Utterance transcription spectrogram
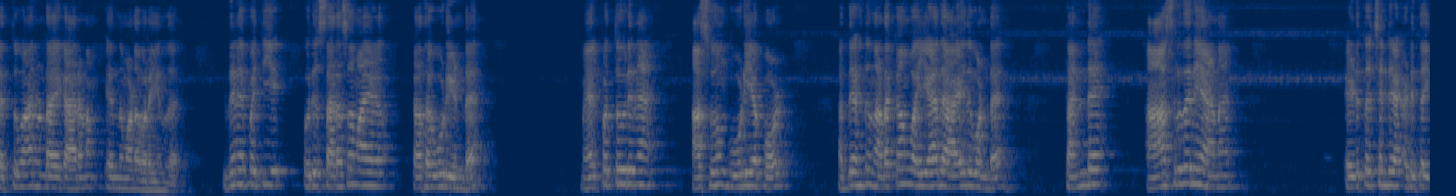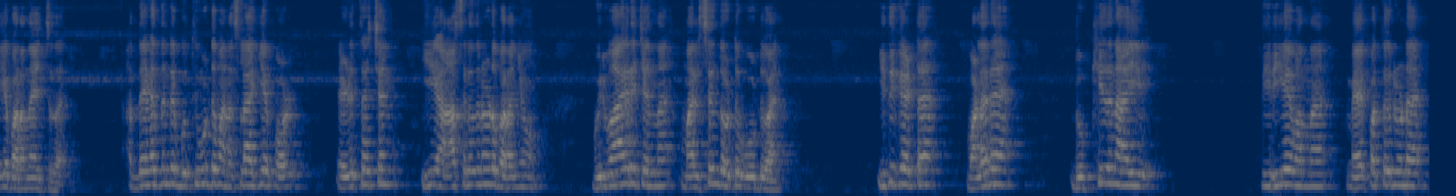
എത്തുവാനുണ്ടായ കാരണം എന്നുമാണ് പറയുന്നത്. ഇതിനെപ്പറ്റി ഒരു സരസമായ കഥ കൂടിയുണ്ട്. മേൽപ്പത്തൂരിന് അസുഖം കൂടിയപ്പോൾ അദ്ദേഹത്തിന് നടക്കാൻ വയ്യാതെ ആയതുകൊണ്ട് തന്റെ ആശ്രിതനെയാണ് എഴുത്തച്ഛന്റെ അടുത്തേക്ക് പറഞ്ഞയച്ചത്. അദ്ദേഹത്തിന്റെ ബുദ്ധിമുട്ട് മനസ്സിലാക്കിയപ്പോൾ എഴുത്തച്ഛൻ ഈ ആശ്രിതനോട് പറഞ്ഞു ഗുരുവായൂർ ചെന്ന് മത്സ്യം തൊട്ട് കൂട്ടുവാൻ. ഇത് കേട്ട് വളരെ ദുഃഖിതനായി തിരികെ വന്ന് മേൽപ്പത്തൂരിനോട്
